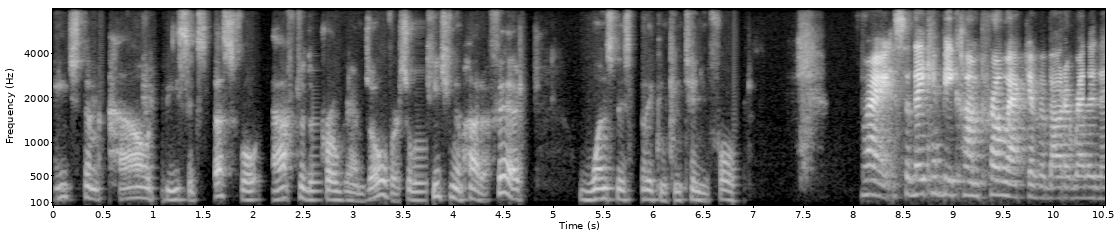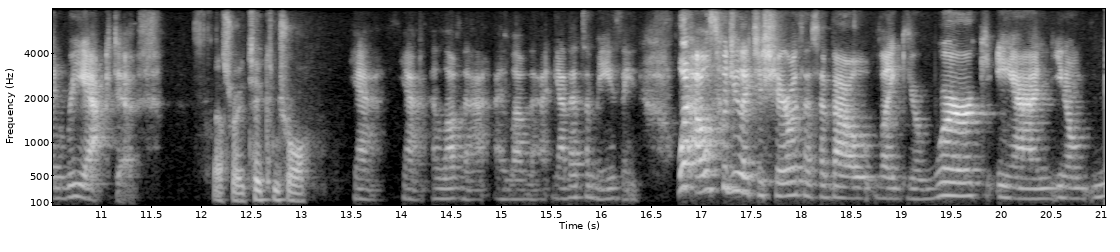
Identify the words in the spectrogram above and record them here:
teach them how to be successful after the program's over. So we're teaching them how to fish once they, they can continue forward. Right. So they can become proactive about it rather than reactive. That's right. Take control. Yeah. Yeah. I love that. I love that. Yeah. That's amazing. What else would you like to share with us about like your work and, you know, m-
